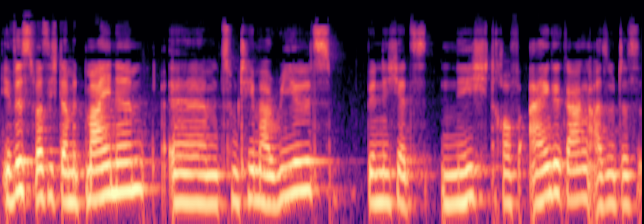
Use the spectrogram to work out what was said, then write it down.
ihr wisst, was ich damit meine. Ähm, zum Thema Reels bin ich jetzt nicht drauf eingegangen. Also das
